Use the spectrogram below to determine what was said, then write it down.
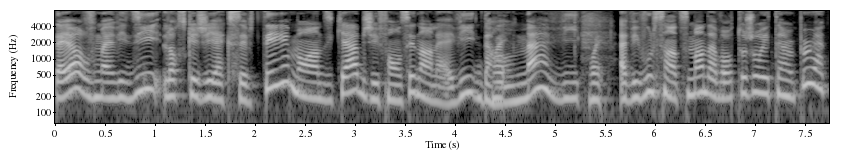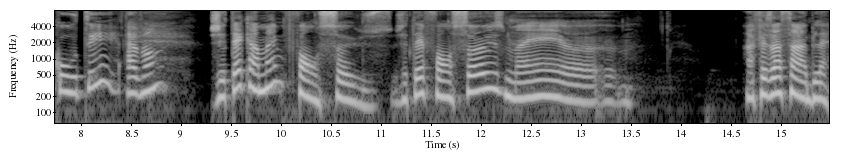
D'ailleurs, vous m'avez dit, lorsque j'ai accepté mon handicap, j'ai foncé dans la vie, dans ma vie. Avez-vous le sentiment d'avoir toujours été un peu à côté avant? J'étais quand même fonceuse. J'étais fonceuse, mais euh, en faisant semblant.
